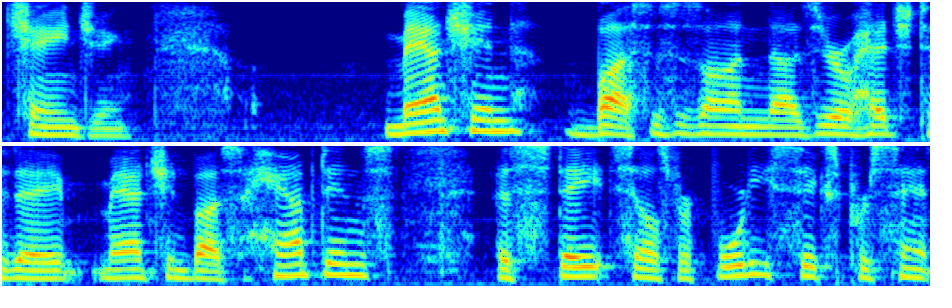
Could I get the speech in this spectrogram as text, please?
changing. Mansion bus, this is on uh, Zero Hedge today, Mansion bus. Hamptons estate sells for 46%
